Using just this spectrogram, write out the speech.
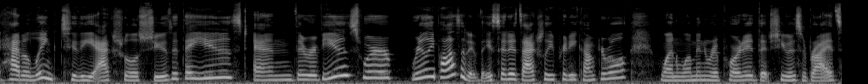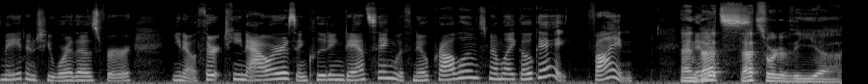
had a link to the actual shoe that they used, and the reviews were really positive. They said it's actually pretty comfortable. One woman reported that she was a bridesmaid and she wore those for, you know, 13 hours, including dancing with no problems. And I'm like, okay, fine. And And that's that's sort of the uh,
